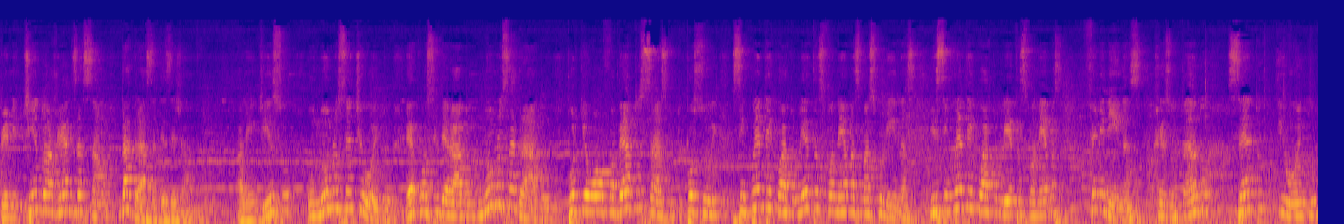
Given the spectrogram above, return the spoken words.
permitindo a realização da graça desejada. Além disso, o número 108 é considerado um número sagrado porque o alfabeto sânscrito possui 54 letras fonemas masculinas e 54 letras fonemas femininas, resultando 108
